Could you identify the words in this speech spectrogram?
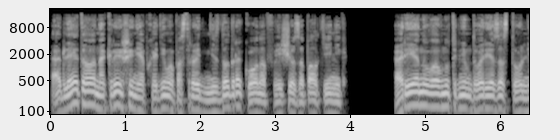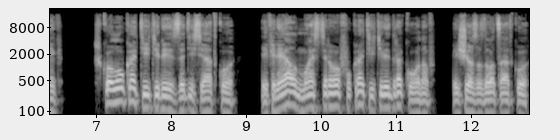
а для этого на крыше необходимо построить гнездо драконов, еще за полтинник, арену во внутреннем дворе за стольник, школу укротителей за десятку и филиал мастеров-укротителей драконов, еще за двадцатку,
